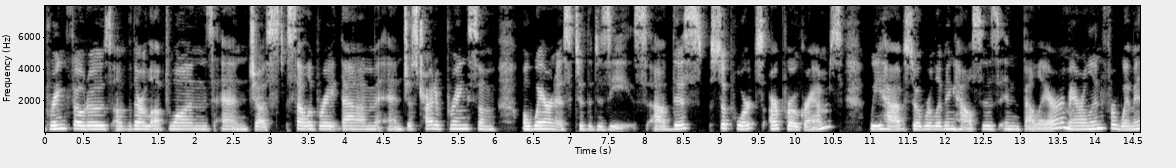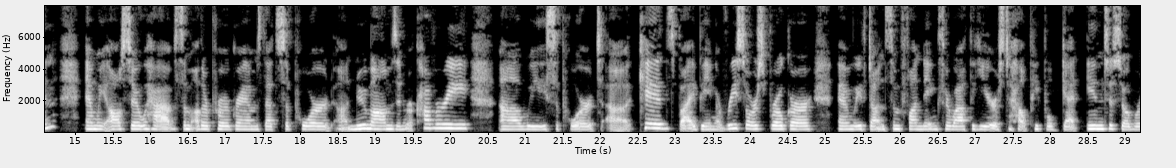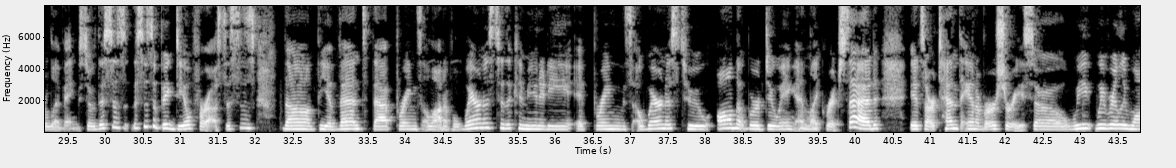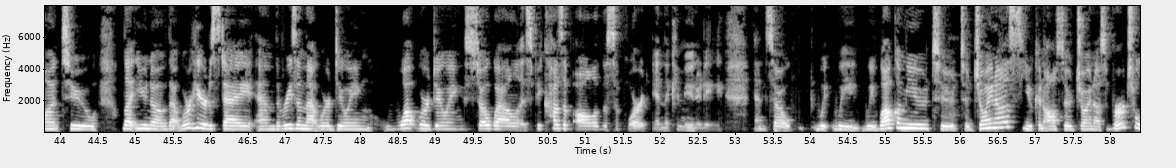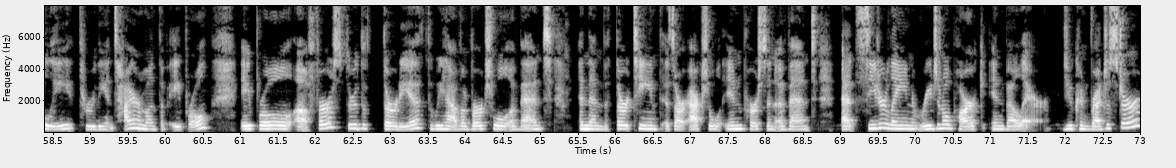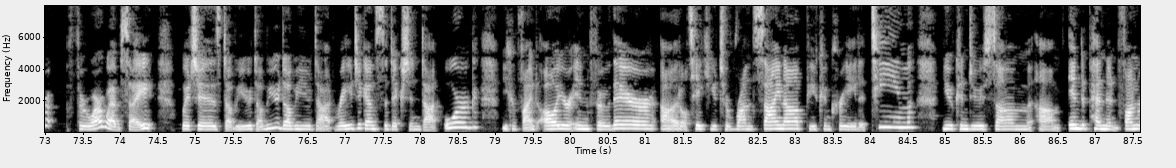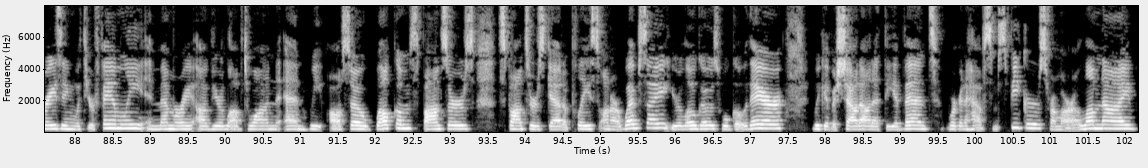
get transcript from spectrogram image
bring photos of their loved ones and just celebrate them and just try to bring some awareness to the disease. Uh, this supports our programs. We have sober living houses in Bel Air, Maryland for women, and we also have some other programs that support uh, new moms in recovery. Uh, we support uh, kids by being a resource broker, and we've done some funding throughout the years to help people get into sober living. So this is this is a big deal for us. This is the the event that brings a lot of awareness to the community. It brings awareness to all that we're doing, and like Rich said, it's our 10th anniversary. So we we really want to let you know that we're here to stay, and the reason that we're doing what we're doing so well is because of all of the support in the community. And so we, we, we welcome you to, to join us. You can also join us virtually through the entire month of April. April uh, 1st through the 30th, we have a virtual event. And then the 13th is our actual in person event at Cedar Lane Regional Park in Bel Air. You can register through our website, which is www.rageagainstaddiction.org. You can find all your info there. Uh, it'll take you to run sign up. You can create a team. You can do some um, independent fundraising with your family in memory of your loved one. And we also welcome sponsors. Sponsors get a place on our website. Your logos will go there. We give a shout out at the event. We're going to have some speakers from our alumni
